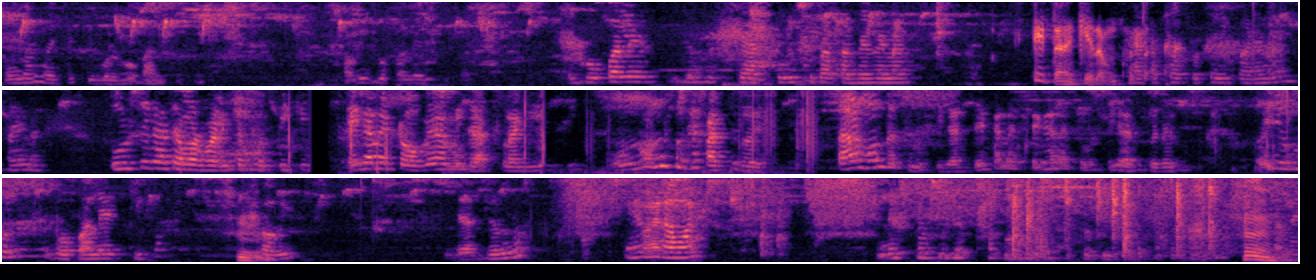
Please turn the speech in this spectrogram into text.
সুন্দর হয়েছে কি বলব বালতিতে সবই গোপালের গোপালের হচ্ছে আর তুলসী পাতা দেবে না। এটা কিরম কথা? হতেই পারে না তাই না? তুলসী গাছ আমার বাড়িতে ভর্তি কি? এখানে টবে আমি গাছ লাগিয়েছি অন্য অন্য গাছ রয়েছে। তার মধ্যে তুলসী গাছ যেখানে সেখানে তুলসী গাছ বেরোয়। ওই যে বললাম, গোপালের কৃপা সবই। যার জন্য এবার আমার নিত্য পুজোর ঠাকুর হুম। সকালে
